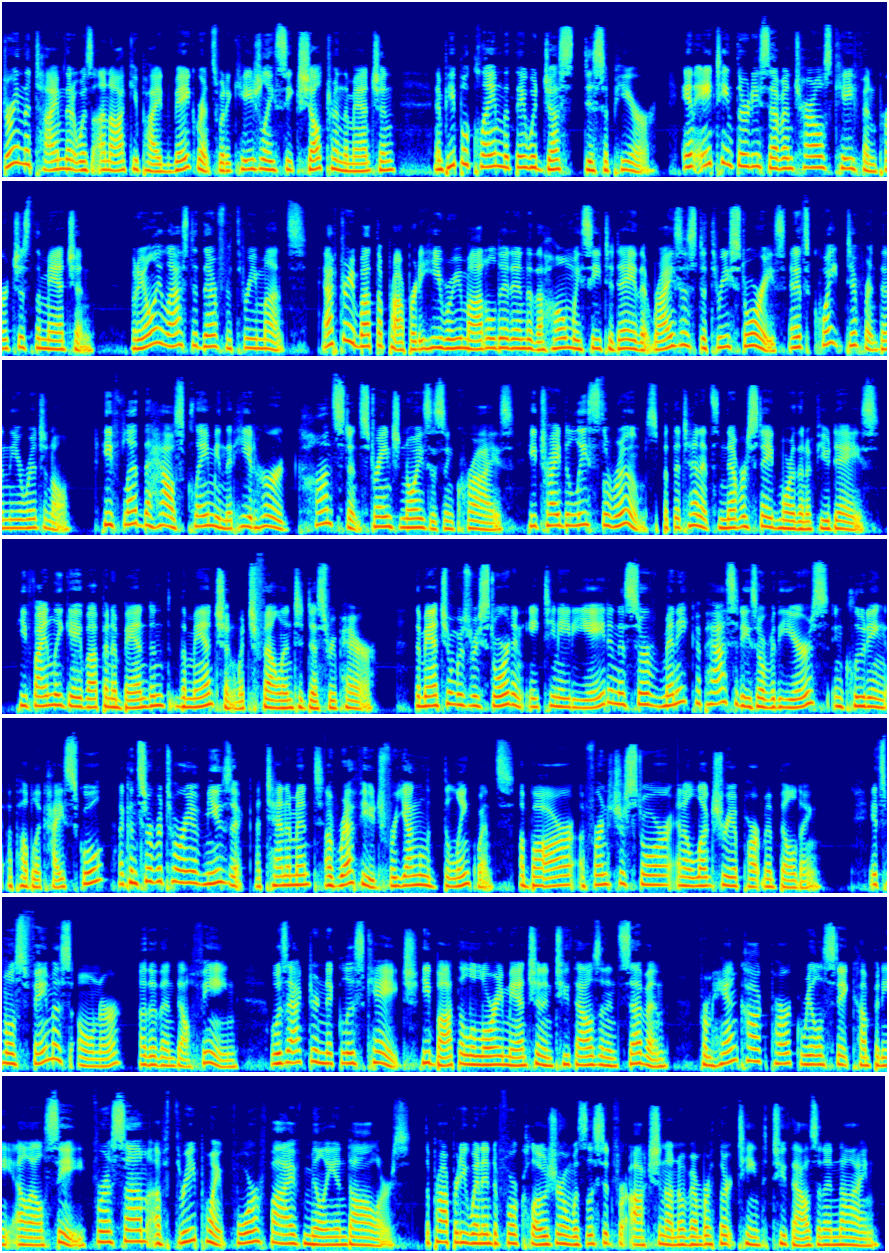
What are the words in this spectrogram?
During the time that it was unoccupied, vagrants would occasionally seek shelter in the mansion, and people claimed that they would just disappear. In 1837, Charles Caffin purchased the mansion, but he only lasted there for three months. After he bought the property, he remodeled it into the home we see today that rises to three stories, and it's quite different than the original. He fled the house claiming that he had heard constant strange noises and cries. He tried to lease the rooms, but the tenants never stayed more than a few days. He finally gave up and abandoned the mansion, which fell into disrepair. The mansion was restored in 1888 and has served many capacities over the years, including a public high school, a conservatory of music, a tenement, a refuge for young delinquents, a bar, a furniture store, and a luxury apartment building. Its most famous owner, other than Delphine, was actor Nicolas Cage. He bought the Lalaurie Mansion in 2007 from Hancock Park Real Estate Company LLC for a sum of $3.45 million. The property went into foreclosure and was listed for auction on November 13, 2009.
